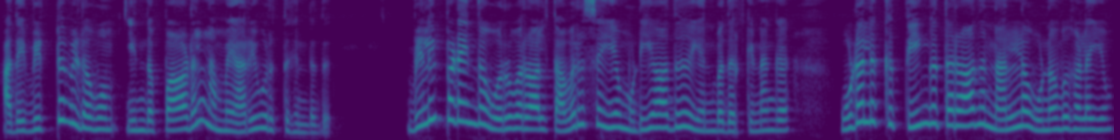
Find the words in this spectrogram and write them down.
அதை விட்டுவிடவும் இந்த பாடல் நம்மை அறிவுறுத்துகின்றது. விழிப்படைந்த ஒருவரால் தவறு செய்ய முடியாது என்பதற்கிணங்க உடலுக்கு தீங்கு தராத நல்ல உணவுகளையும்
